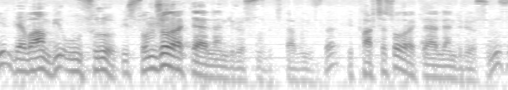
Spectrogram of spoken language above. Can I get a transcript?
bir devam, bir unsuru, bir sonucu olarak değerlendiriyorsunuz bu kitabınızda. Bir parçası olarak değerlendiriyorsunuz.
